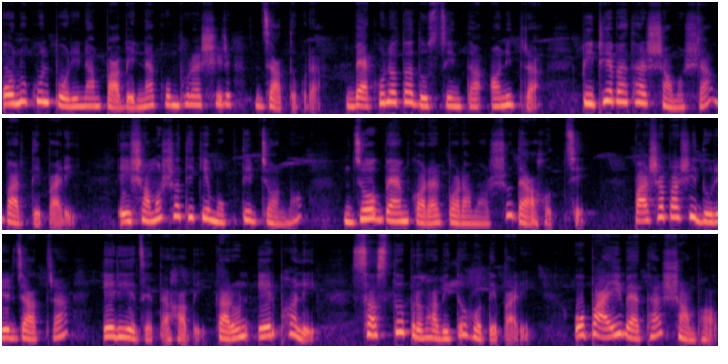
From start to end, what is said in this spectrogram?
অনুকূল পরিণাম পাবেন না কুম্ভরাশির জাতকরা। ব্যাকুলতা, দুশ্চিন্তা, অনিদ্রা পিঠে ব্যথার সমস্যা বাড়তে পারে। এই সমস্যা থেকে মুক্তির জন্য যোগ ব্যায়াম করার পরামর্শ দেওয়া হচ্ছে। পাশাপাশি দূরের যাত্রা এড়িয়ে যেতে হবে, কারণ এর ফলে স্বাস্থ্য প্রভাবিত হতে পারে ও পায়ে ব্যথা সম্ভব।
